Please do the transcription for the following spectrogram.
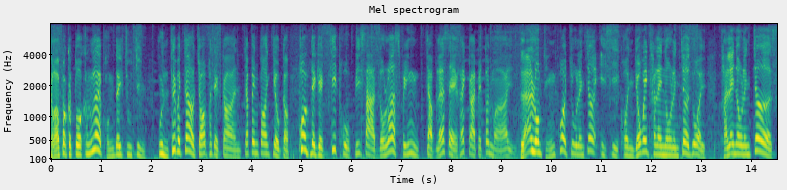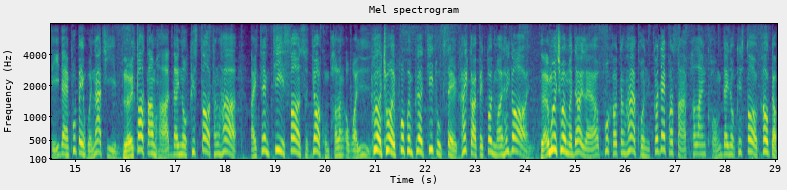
การปรากฏตัวครั้งแรกของไดจูจิน หุ่นเทพเจ้าจอมเผด็จการจะเป็นตอนเกี่ยวกับพวกเด็กๆที่ถูกปีศาจโดลาสฟิงจับและเสกให้กลายเป็นต้นไม้ และรวมถึงพวกจูเลนเจอร์อีก 4 คนยกเว้นทาเลโนเลนเจอร์ด้วยทาเลโนเลนเจอร์สีแดงผู้เป็นหัวหน้าทีม เลยต้องตามหาไดโนคริสตัลทั้ง 5 ไอเทมที่ซ่อนสุดยอดของพลังเอาไว้ เพื่อช่วยพวกเพื่อนๆที่ถูกเสกให้กลายเป็นต้นไม้ให้ได้ และเมื่อช่วยมาได้แล้ว พวกเขาทั้ง 5 คนก็ได้ผสาพลังของไดโนคริสตัลเข้ากับ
